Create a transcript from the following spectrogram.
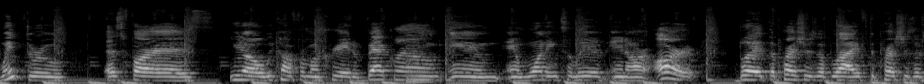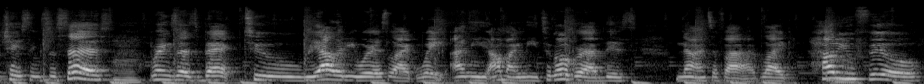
went through as far as you know we come from a creative background mm-hmm. and and wanting to live in our art but the pressures of life the pressures of chasing success mm-hmm. brings us back to reality where it's like wait i need i might need to go grab this nine to five like how do you mm-hmm. feel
